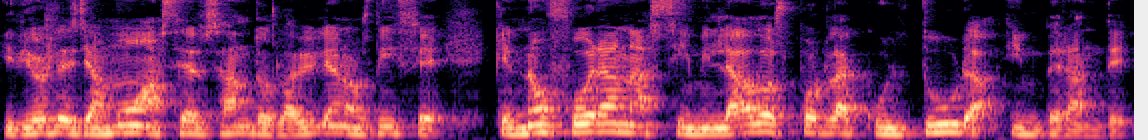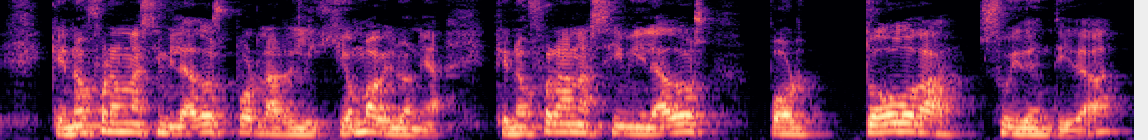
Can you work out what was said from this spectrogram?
Y Dios les llamó a ser santos. La Biblia nos dice que no fueran asimilados por la cultura imperante, que no fueran asimilados por la religión babilonia, que no fueran asimilados por toda su identidad,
